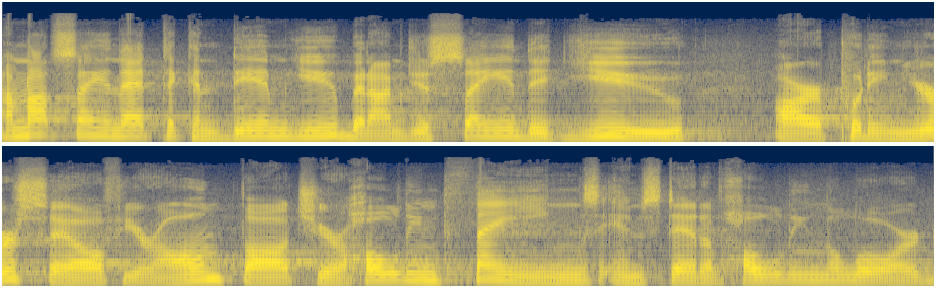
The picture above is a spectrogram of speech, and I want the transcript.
I'm not saying that to condemn you, but I'm just saying that you are putting yourself, your own thoughts, you're holding things instead of holding the Lord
